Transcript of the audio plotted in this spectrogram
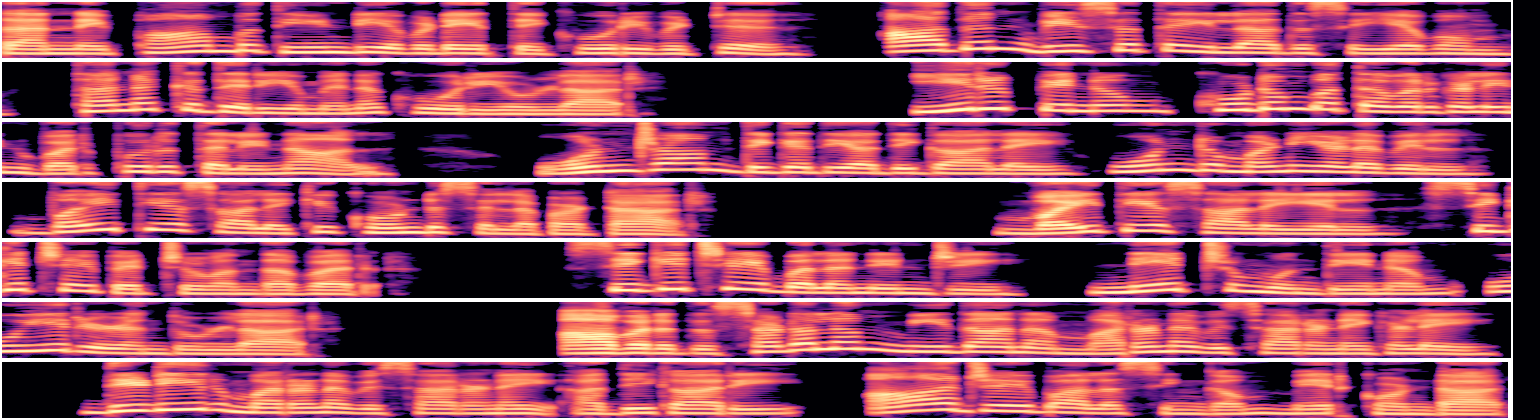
தன்னை பாம்பு தீண்டிய விடயத்தை கூறிவிட்டு அதன் வீசத்தை இல்லாது செய்யவும் தனக்கு தெரியும் என கூறியுள்ளார். இருப்பினும் குடும்பத்தவர்களின் வற்புறுத்தலினால் ஒன்றாம் திகதி அதிகாலை ஒன்று மணியளவில் வைத்தியசாலைக்கு கொண்டு செல்லப்பட்டார். வைத்தியசாலையில் சிகிச்சை பெற்று வந்தவர் சிகிச்சை பலனின்றி நேற்று முன்தினம் உயிரிழந்துள்ளார். அவரது சடலம் மீதான மரண விசாரணைகளை திடீர் மரண விசாரணை அதிகாரி ஆ. ஜெயபாலசிங்கம் மேற்கொண்டார்.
